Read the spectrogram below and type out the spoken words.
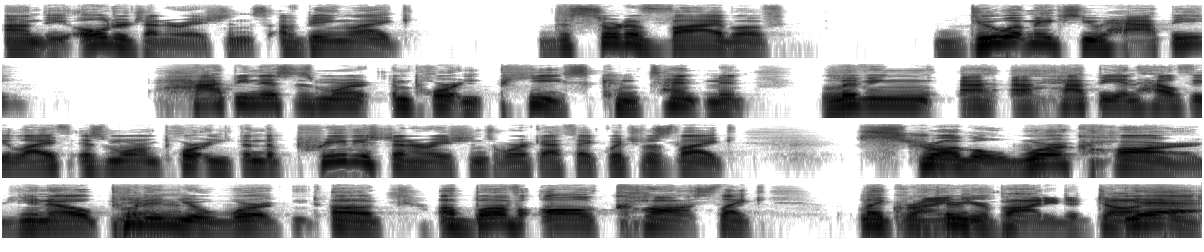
on the older generations of being like the sort of vibe of do what makes you happy. Happiness is more important. Peace, contentment, living a, a, happy and healthy life is more important than the previous generation's work ethic, which was like struggle, work hard, you know, put yeah. in your work uh, above all costs, like like grind your body to dust. Yeah,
